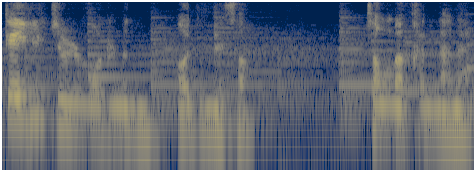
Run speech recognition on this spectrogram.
깨일 줄 모르는 어둠에서 정막한 나날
